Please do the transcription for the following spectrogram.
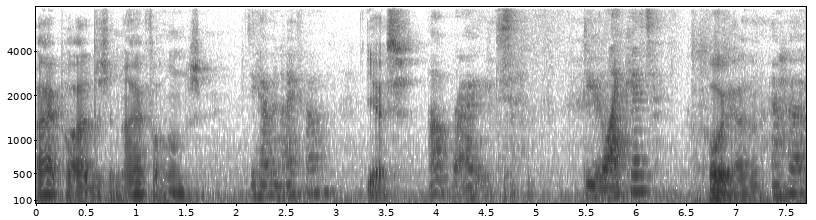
iPods and iPhones. Do you have an iPhone? Yes. All right. Do you like it? Oh yeah. Uh huh.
